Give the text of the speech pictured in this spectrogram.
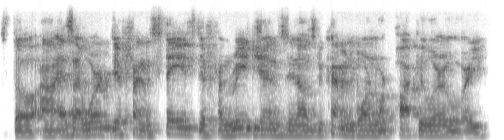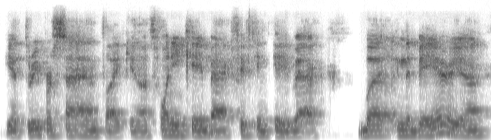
So uh, as I work different states, different regions, you know, it's becoming more and more popular where you get 3%, like, you know, 20K back, 15K back. But in the Bay Area,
